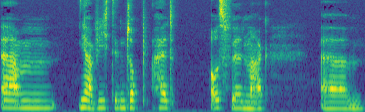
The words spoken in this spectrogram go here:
ähm, ja, wie ich den Job halt ausfüllen mag. Ähm,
